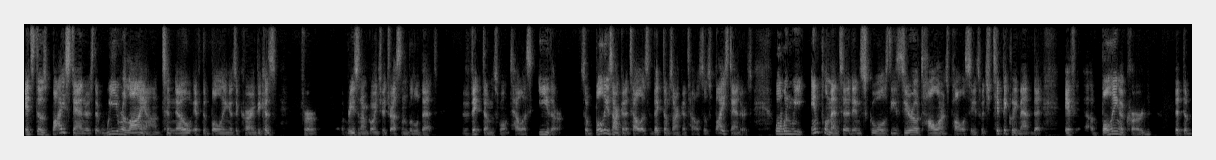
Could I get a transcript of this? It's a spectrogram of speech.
It's those bystanders that we rely on to know if the bullying is occurring, because for reason I'm going to address in a little bit, victims won't tell us either. So bullies aren't going to tell us, victims aren't going to tell us, those bystanders. Well, when we implemented in schools these zero tolerance policies, which typically meant that if bullying occurred, that the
